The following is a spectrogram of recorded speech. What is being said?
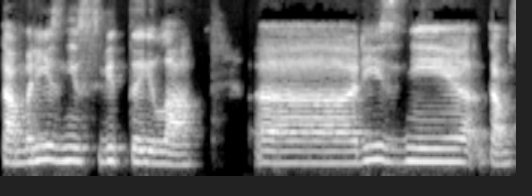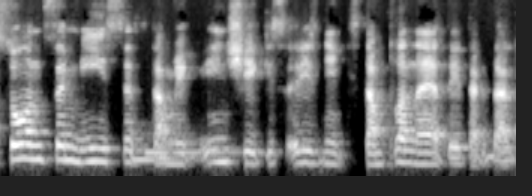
там різні світила, е, різні там сонце, місяць, там інші якісь різні якісь там планети і так далі.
